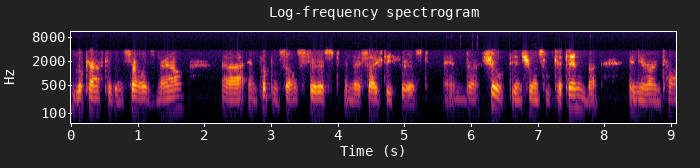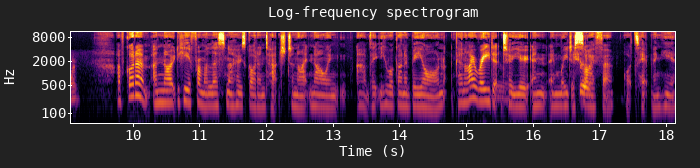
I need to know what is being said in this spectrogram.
look after themselves now uh, and put themselves first and their safety first. And uh, sure, the insurance will kick in, but in your own time. I've got a, a, note here from a listener who's got in touch tonight knowing uh, that you are going to be on. Can I read it to you and, and we decipher sure. what's happening here?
